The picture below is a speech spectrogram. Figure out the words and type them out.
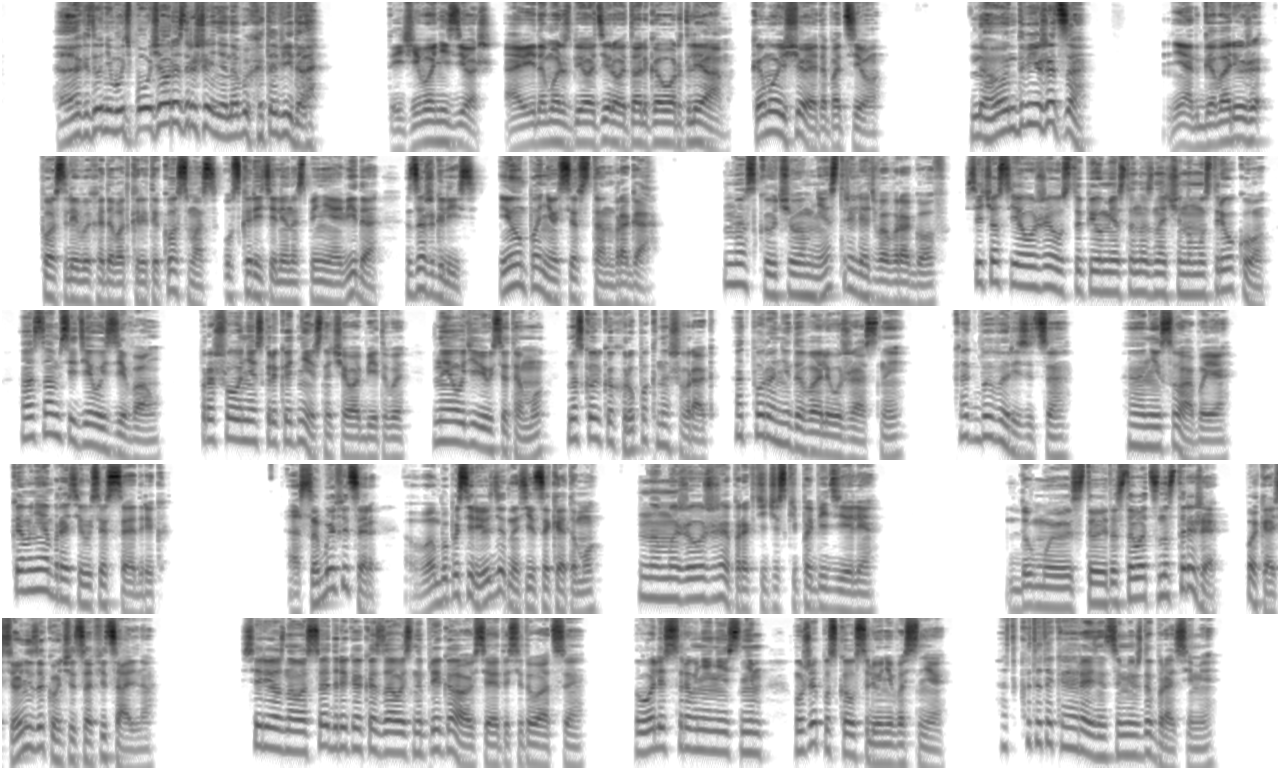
«А кто-нибудь получал разрешение на выход Авида?» «Ты чего несешь? Авида может пилотировать только Уорд Лиам. Кому еще это под силу?» «Но он движется!» «Нет, говорю же...» После выхода в открытый космос, ускорители на спине Авида зажглись, и он понесся в стан врага. Наскучило мне стрелять во врагов. Сейчас я уже уступил место назначенному стрелку, а сам сидел и зевал. Прошло несколько дней с начала битвы, но я удивился тому, насколько хрупок наш враг. Отпора не давали ужасный. Как бы выразиться? Они слабые. Ко мне обратился Седрик. «Особый офицер, вам бы посерьезнее относиться к этому». «Но мы же уже практически победили». «Думаю, стоит оставаться на стороже, пока все не закончится официально». Серьезного Седрика, казалось, напрягала вся эта ситуация. Уоллес в сравнении с ним уже пускал слюни во сне. Откуда такая разница между братьями?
